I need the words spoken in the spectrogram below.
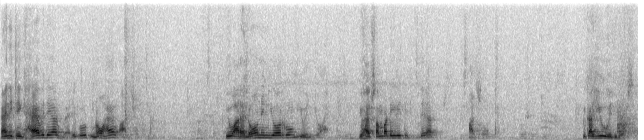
Anything have there, very good. No have, also. You are alone in your room, you enjoy. You have somebody with it there, also okay. Because you with yourself.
